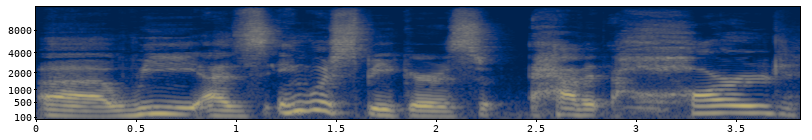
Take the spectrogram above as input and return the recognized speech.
uh, we as English speakers have a hard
